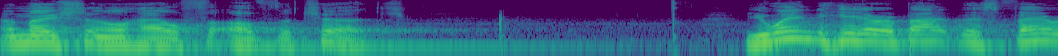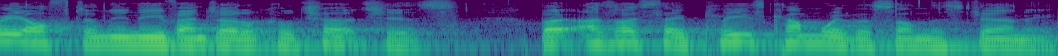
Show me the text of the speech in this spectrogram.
emotional health of the church. You won't hear about this very often in evangelical churches. But as I say, please come with us on this journey.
